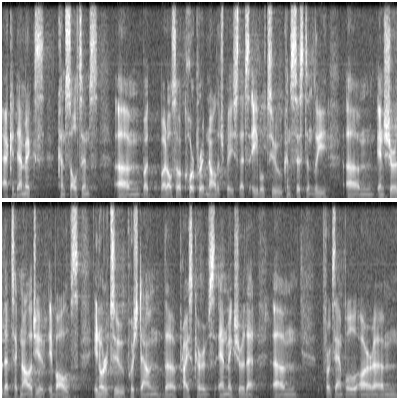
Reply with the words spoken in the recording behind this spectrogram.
academics, consultants, um, but, but also a corporate knowledge base that's able to consistently um, ensure that technology evolves in order to push down the price curves and make sure that, um, for example, our um,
